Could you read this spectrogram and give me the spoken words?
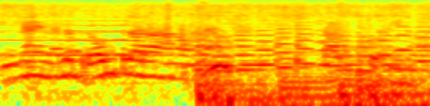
வெங்காயம் நல்லா ப்ரௌன் கலர் ஆனோடனே தாளிச்சு போட்டுக்கலாம்.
